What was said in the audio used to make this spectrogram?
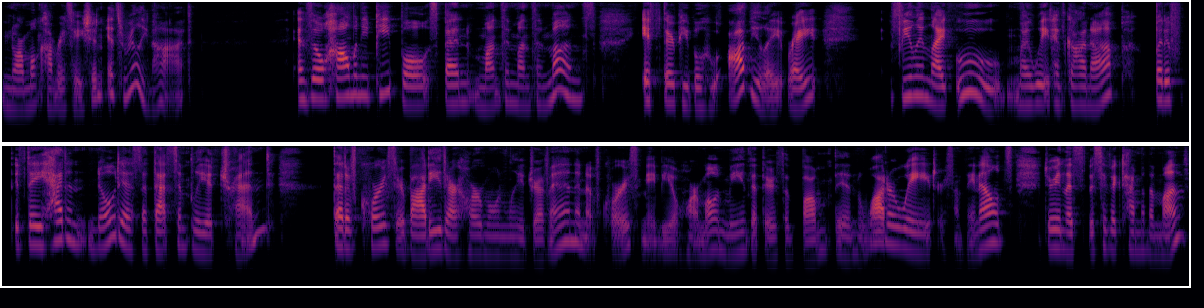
normal conversation? It's really not. And so, how many people spend months and months and months, if they're people who ovulate, right, feeling like, ooh, my weight has gone up? But if if they hadn't noticed that that's simply a trend, that of course their bodies are hormonally driven, and of course maybe a hormone means that there's a bump in water weight or something else during the specific time of the month.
